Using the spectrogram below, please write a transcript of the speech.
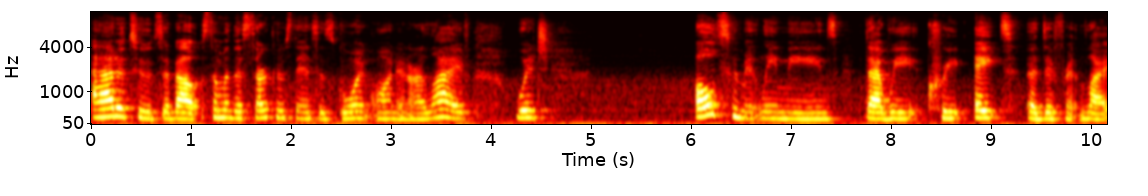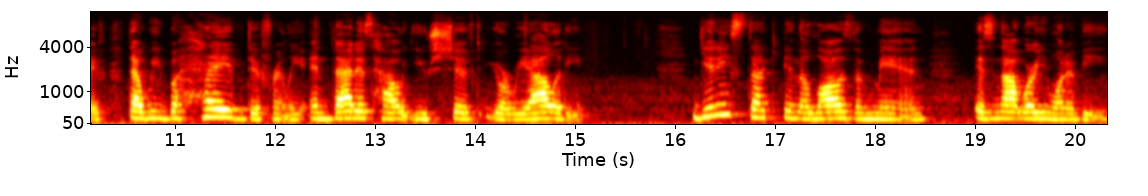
attitudes about some of the circumstances going on in our life, which ultimately means that we create a different life, that we behave differently, and that is how you shift your reality. Getting stuck in the laws of man is not where you want to be.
